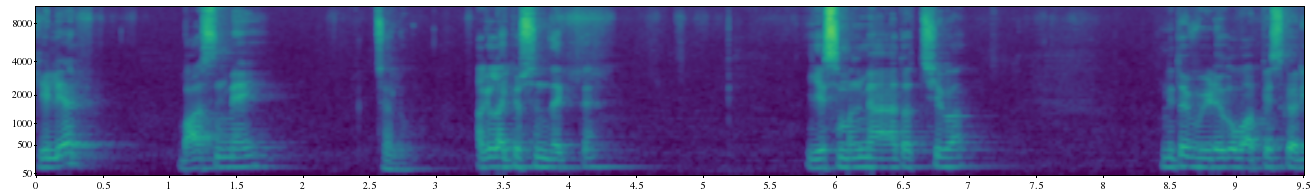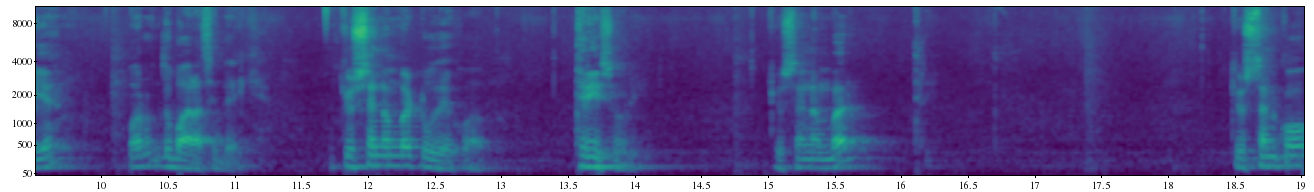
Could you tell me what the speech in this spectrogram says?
क्लियर बात समझ में आई? चलो, अगला क्वेश्चन देखते हैं। ये समझ में आया तो अच्छी बात। नहीं तो वीडियो को वापस करिए और दोबारा से देखिए। क्वेश्चन नंबर टू देखो आप। Three sorry question number question को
